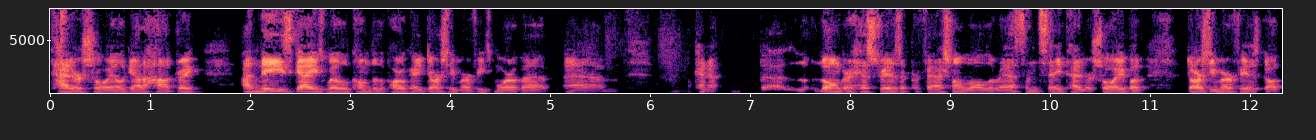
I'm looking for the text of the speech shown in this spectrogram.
Tyler Soy will get a hat trick, and these guys will come to the park. Okay, Darcy Murphy's more of a um, kind of uh, longer history as a professional, all the rest, and say Tyler Soy, but Darcy Murphy has got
